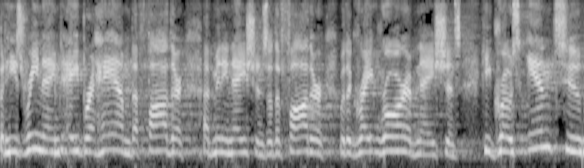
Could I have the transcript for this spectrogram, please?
but he's renamed Abraham, the father of many nations, or the father with a great roar of nations. He grows into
